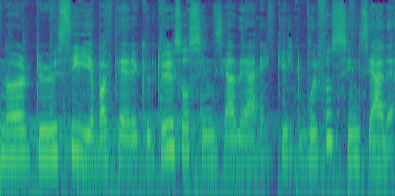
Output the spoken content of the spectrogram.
Når du sier bakteriekultur, så syns jeg det er ekkelt. Hvorfor syns jeg det?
